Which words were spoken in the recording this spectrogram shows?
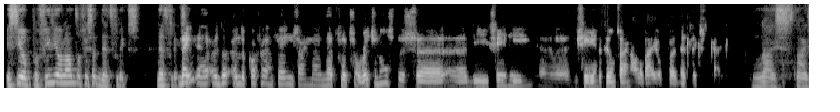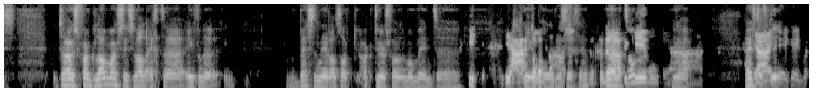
Is die op Videoland of is dat Netflix? Netflix. Nee, eh, Under- Undercover en zijn eh, Netflix originals. Dus eh, die, serie, die serie en de film zijn allebei op Netflix te kijken. Nice, nice. Trouwens, Frank Lammers is wel echt een van de beste Nederlandse act- acteurs van het moment. Ja, toch een zeggen. Geweldige Ja, kerel. Ja, Ja. Hij heeft Ja, echt, ik, ik,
